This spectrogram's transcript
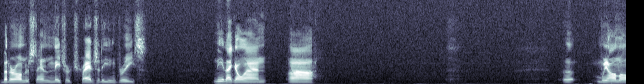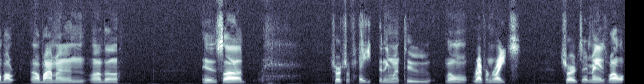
better understand the nature of tragedy in Greece. Need I go on? Uh, uh, we all know about Obama and uh, the his uh, Church of Hate that he went to, well, Reverend Wright's church. It may as well.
